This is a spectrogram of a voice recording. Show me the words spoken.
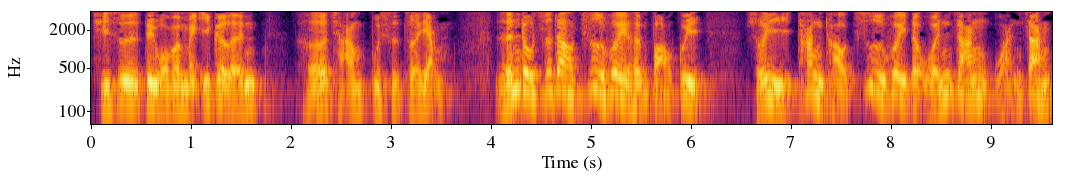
其实对我们每一个人，何尝不是这样？人都知道智慧很宝贵，所以探讨智慧的文章、网站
